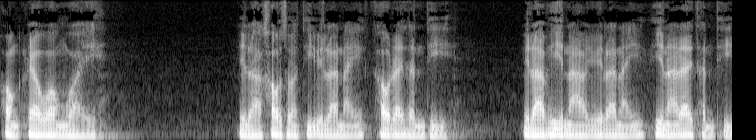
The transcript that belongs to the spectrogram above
คล่องแคล่วว่องไว เวลาเข้าสมาธิเวลาไหนเข้าได้ทันที เวลาพิจารณาเวลาไหน พิจารณาได้ทันที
